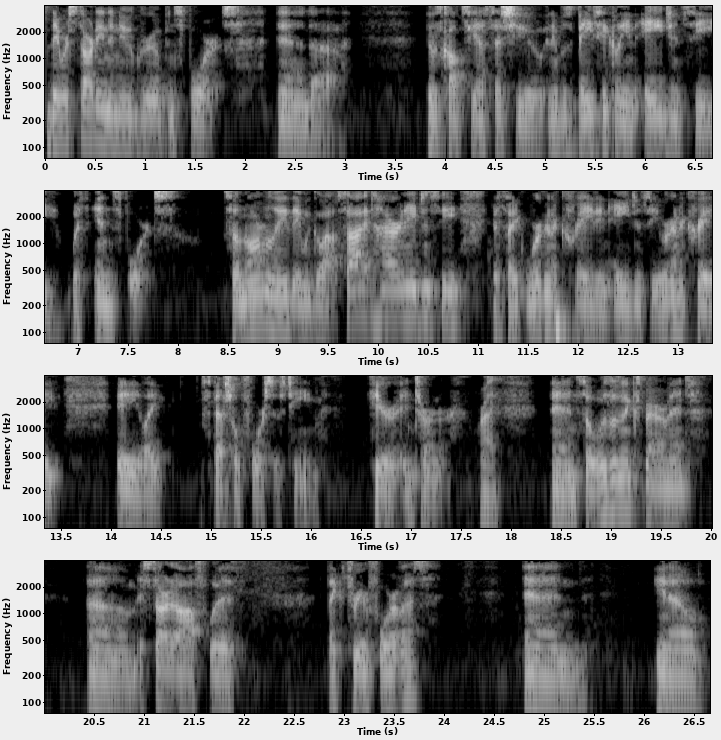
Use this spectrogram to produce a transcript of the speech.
they were starting a new group in sports and uh, it was called cssu and it was basically an agency within sports so normally they would go outside hire an agency it's like we're going to create an agency we're going to create a like special forces team here in Turner. Right. And so it was an experiment. Um, it started off with like three or four of us. And, you know,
